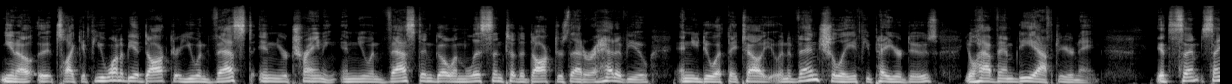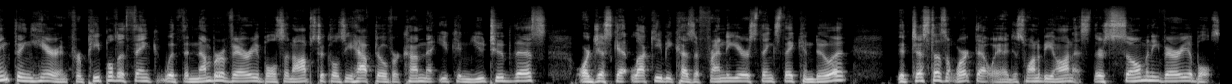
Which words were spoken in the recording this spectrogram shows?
you know, it's like if you want to be a doctor, you invest in your training and you invest and go and listen to the doctors that are ahead of you and you do what they tell you. And eventually, if you pay your dues, you'll have MD after your name. It's same, same thing here. And for people to think with the number of variables and obstacles you have to overcome that you can YouTube this or just get lucky because a friend of yours thinks they can do it, it just doesn't work that way. I just want to be honest. There's so many variables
